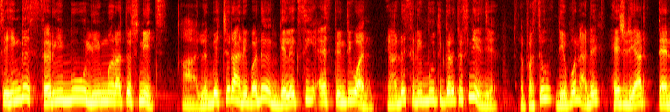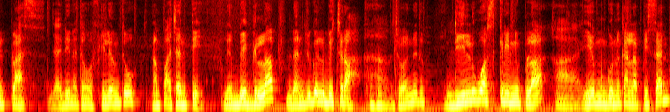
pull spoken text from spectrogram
sehingga 1500 nits. Ha, lebih cerah daripada Galaxy S21 yang ada 1300 nits je. Lepas tu, dia pun ada HDR10+. Jadi nak tengok filem tu nampak cantik lebih gelap dan juga lebih cerah. Macam mana tu? Di luar skrin ni pula, ha, ia menggunakan lapisan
